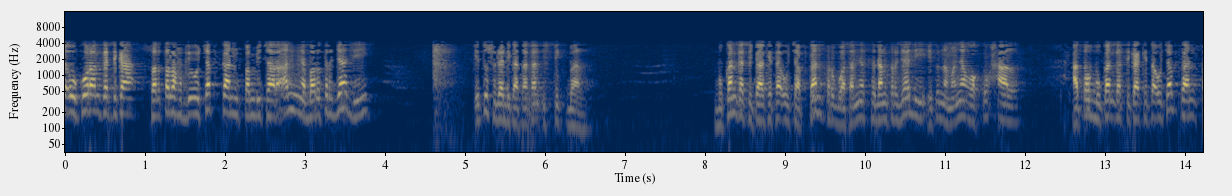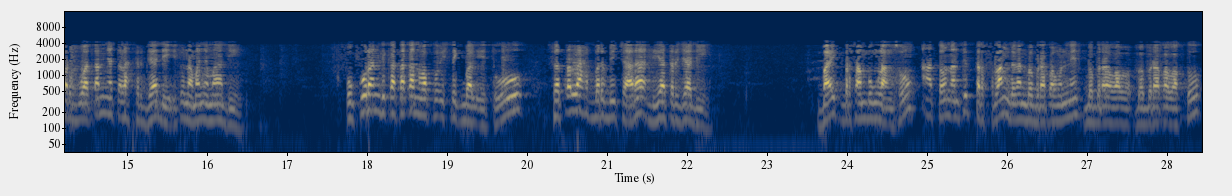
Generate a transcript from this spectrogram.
seukuran ketika setelah diucapkan pembicaraannya baru terjadi, itu sudah dikatakan istiqbal. Bukan ketika kita ucapkan perbuatannya sedang terjadi, itu namanya waktu hal. Atau bukan ketika kita ucapkan perbuatannya telah terjadi, itu namanya madi. Ukuran dikatakan waktu istiqbal itu setelah berbicara dia terjadi. Baik bersambung langsung atau nanti terselang dengan beberapa menit, beberapa beberapa waktu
